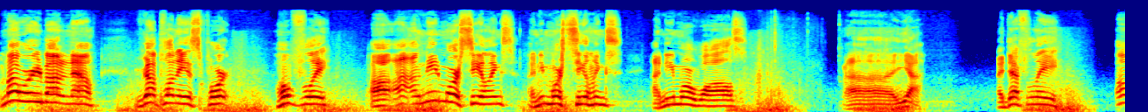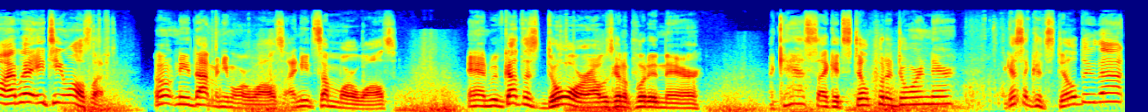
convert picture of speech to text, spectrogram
I'm not worried about it now. We've got plenty of support. Hopefully. Uh, I, I need more ceilings. I need more ceilings. I need more walls. Uh, yeah. I definitely... Oh, I've got 18 walls left. I don't need that many more walls. I need some more walls. And we've got this door I was going to put in there. I guess I could still put a door in there. I guess I could still do that.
